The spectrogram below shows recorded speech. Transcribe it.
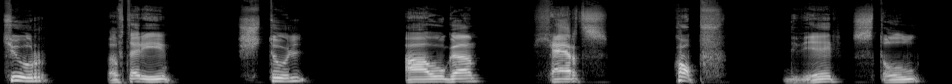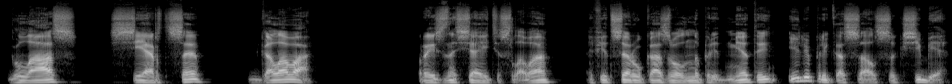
«Тюр», «Повтори», Штуль, Ауга, Херц, Копф, дверь, стул, глаз, сердце, голова. Произнося эти слова, офицер указывал на предметы или прикасался к себе.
